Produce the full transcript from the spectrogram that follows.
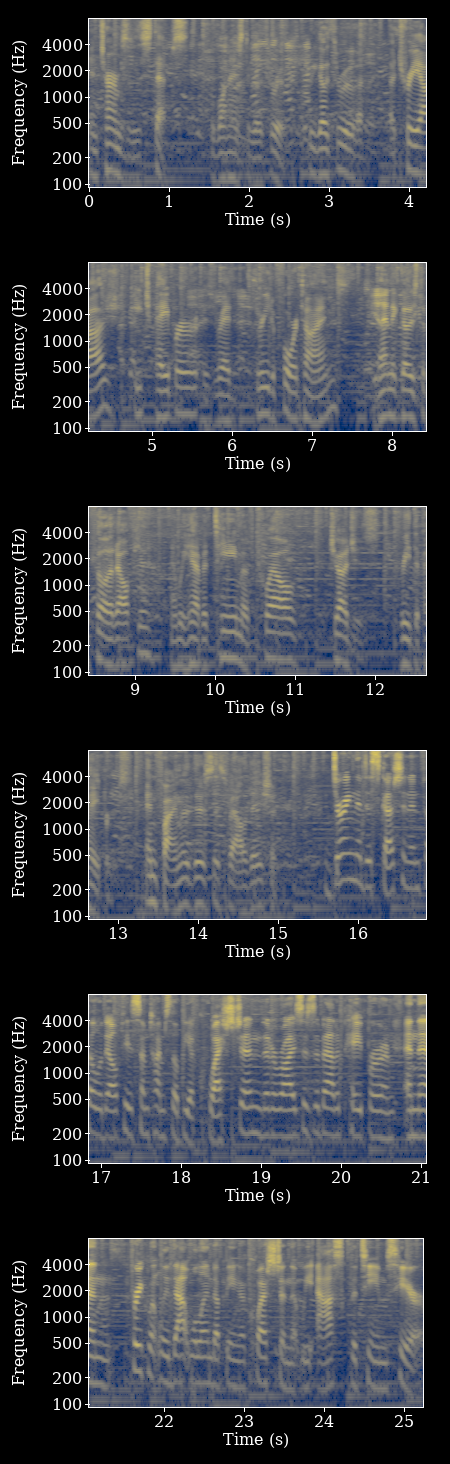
in terms of the steps that one has to go through. We go through a a triage. Each paper is read three to four times. Then it goes to Philadelphia, and we have a team of 12 judges read the papers. And finally, there's this validation. During the discussion in Philadelphia, sometimes there'll be a question that arises about a paper, and, and then frequently that will end up being a question that we ask the teams here.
